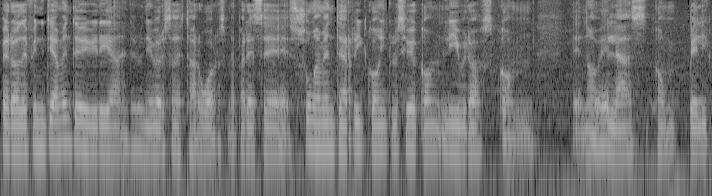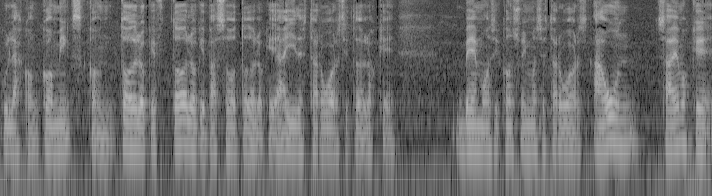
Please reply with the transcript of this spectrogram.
pero definitivamente viviría en el universo de Star Wars. Me parece sumamente rico, inclusive con libros, con eh, novelas, con películas, con cómics, con todo lo que todo lo que pasó, todo lo que hay de Star Wars y todos los que vemos y consumimos Star Wars. Aún sabemos que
